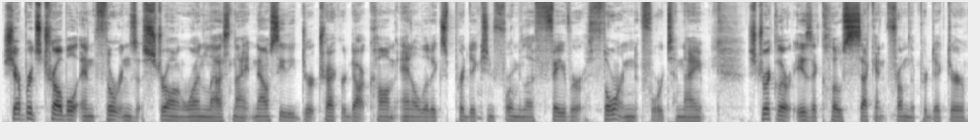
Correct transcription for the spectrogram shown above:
Sheppard's trouble and Thornton's strong run last night now see the DirtTracker.com analytics prediction formula favor Thornton for tonight. Strickler is a close second from the predictor.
